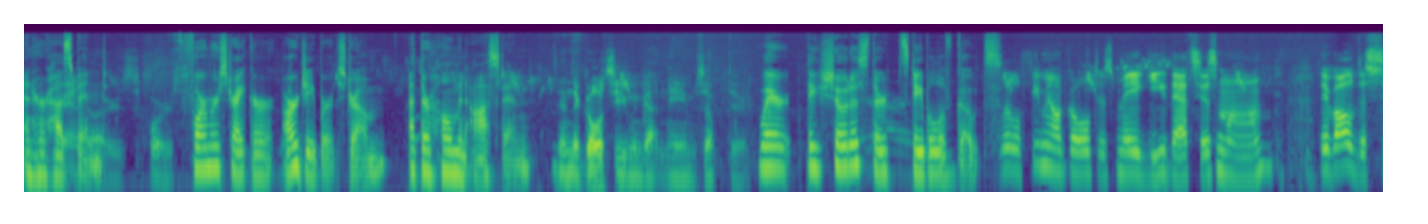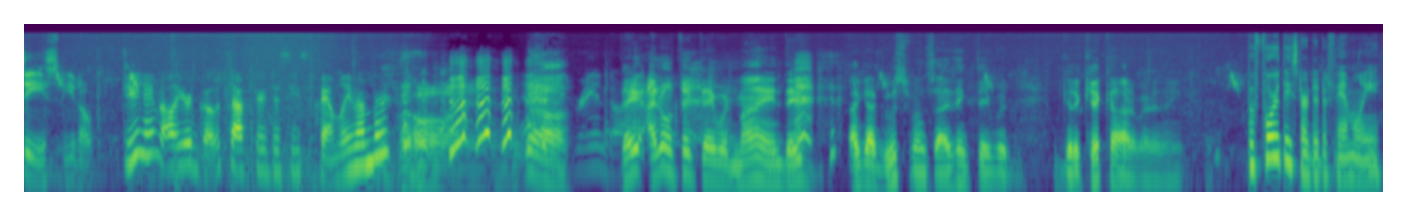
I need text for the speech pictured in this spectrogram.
and her husband, former striker RJ Bergstrom, at their home in Austin, And the goats even got names up there. where they showed us their stable of goats. Little female goat is Maggie. That's his mom. They've all deceased, you know. Do you name all your goats after deceased family members? Oh, well, they. I don't think they would mind. They. I got goosebumps. I think they would get a kick out of it. I think. Before they started a family,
